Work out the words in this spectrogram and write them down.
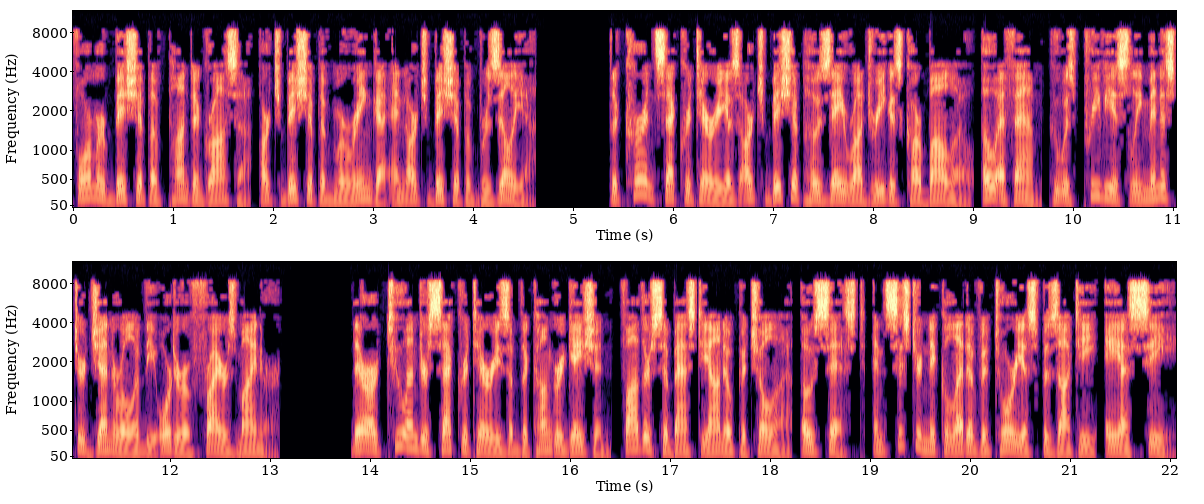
former Bishop of Ponta Grossa, Archbishop of Maringa and Archbishop of Brasilia. The current secretary is Archbishop José Rodríguez Carballo, OFM, who was previously Minister General of the Order of Friars Minor. There are two under-secretaries of the congregation, Father Sebastiano Paciolla, O Sist, and Sister Nicoletta Vittoria Sposati, ASC.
